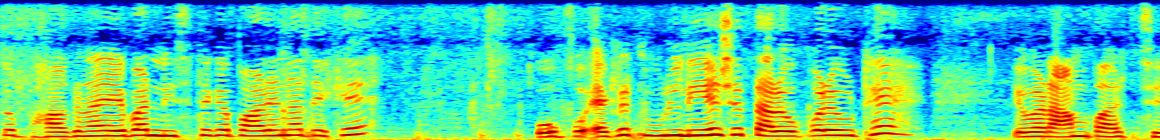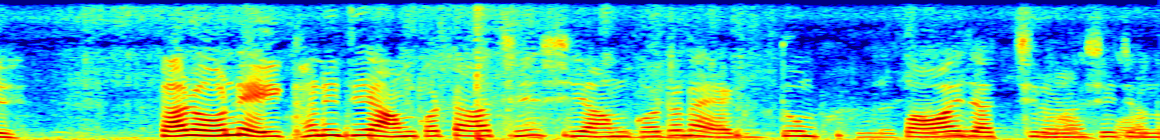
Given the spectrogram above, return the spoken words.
তো ভাগনা এবার নিচ থেকে পারে না দেখে। একটা টুল নিয়ে এসে তার উপরে উঠে এবার আম পাড়ছে। কারণ এইখানে যে আম কটা আছে সেই আম কটা না একদম পাওয়াই যাচ্ছিল না সেই জন্য।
